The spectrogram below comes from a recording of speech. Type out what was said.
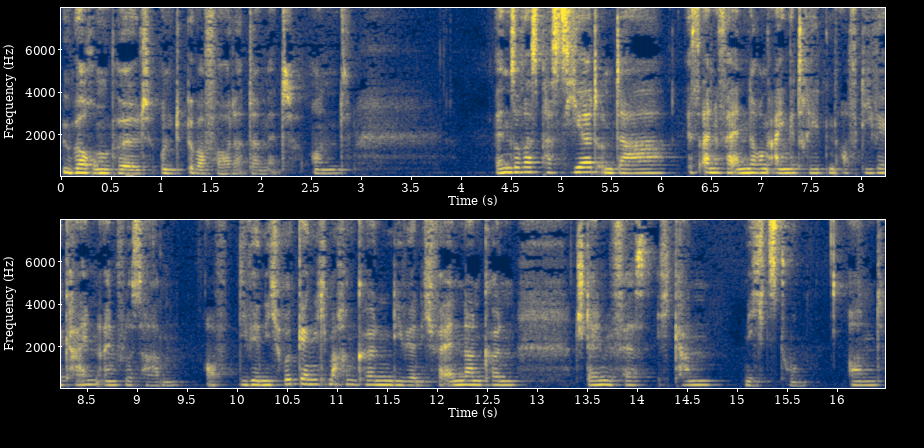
überrumpelt und überfordert damit. Und wenn sowas passiert und da ist eine Veränderung eingetreten, auf die wir keinen Einfluss haben, auf die wir nicht rückgängig machen können, die wir nicht verändern können, stellen wir fest, ich kann nichts tun. Und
